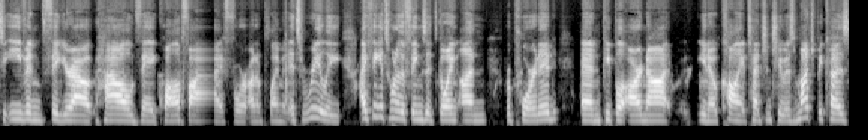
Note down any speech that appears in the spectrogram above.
to even figure out how they qualify for unemployment. It's really, I think it's one of the things that's going unreported, and people are not you know calling attention to as much because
